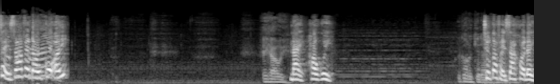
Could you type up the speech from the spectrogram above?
xảy ra với đầu cô ấy? Này, Howie. Chúng ta phải ra khỏi đây.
